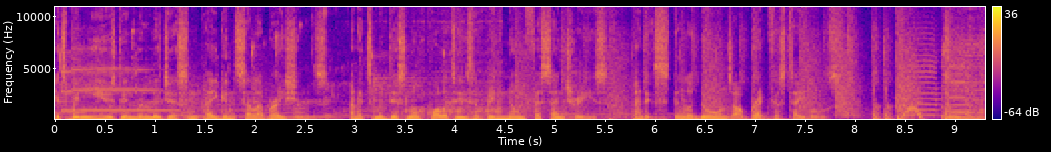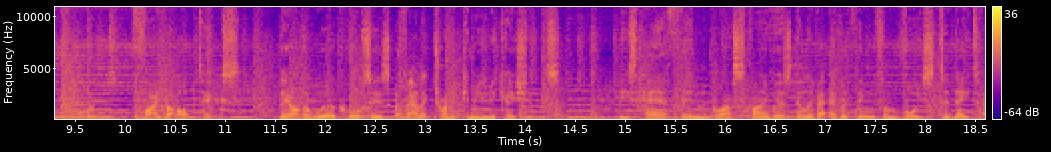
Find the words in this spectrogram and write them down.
It's been used in religious and pagan celebrations, and its medicinal qualities have been known for centuries, and it still adorns our breakfast tables. Fibre optics. They are the workhorses of electronic communications. These hair-thin glass fibres deliver everything from voice to data.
